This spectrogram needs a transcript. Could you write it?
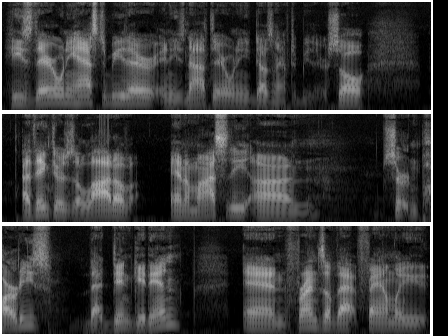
He's there when he has to be there, and he's not there when he doesn't have to be there. So I think there's a lot of animosity on certain parties that didn't get in, and friends of that family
